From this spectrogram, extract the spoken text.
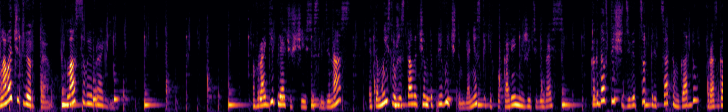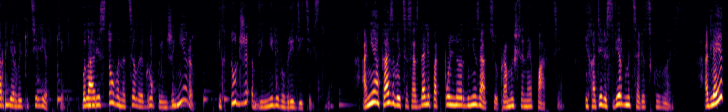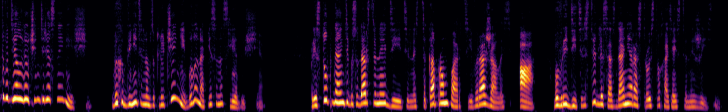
Глава четвертая. Классовые враги. Враги, прячущиеся среди нас, эта мысль уже стала чем-то привычным для нескольких поколений жителей России. Когда в 1930 году, в разгар первой пятилетки, была арестована целая группа инженеров, их тут же обвинили во вредительстве. Они, оказывается, создали подпольную организацию «Промышленная партия» и хотели свергнуть советскую власть. А для этого делали очень интересные вещи. В их обвинительном заключении было написано следующее. Преступная антигосударственная деятельность ЦК Промпартии выражалась а. во вредительстве для создания расстройства хозяйственной жизни,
